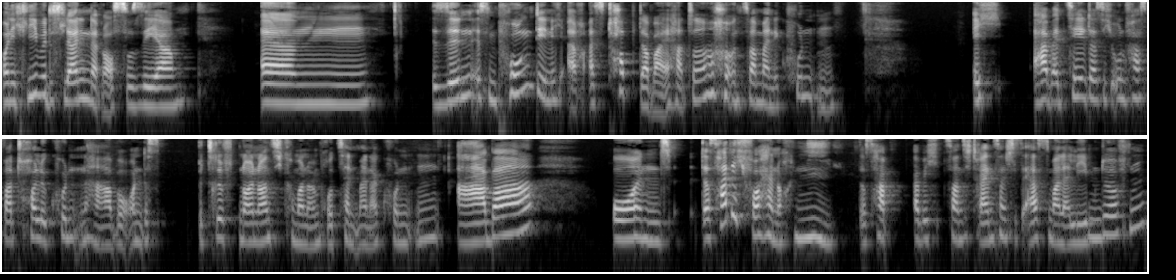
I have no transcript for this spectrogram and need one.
und ich liebe das Learning daraus so sehr, ähm, Sinn ist ein Punkt, den ich auch als Top dabei hatte, und zwar meine Kunden. Ich habe erzählt, dass ich unfassbar tolle Kunden habe und das betrifft 99,9 Prozent meiner Kunden. Aber, und das hatte ich vorher noch nie. Das habe hab ich 2023 das erste Mal erleben dürfen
